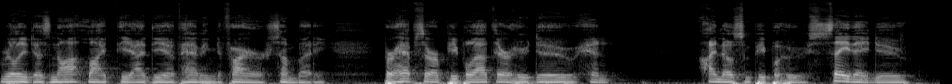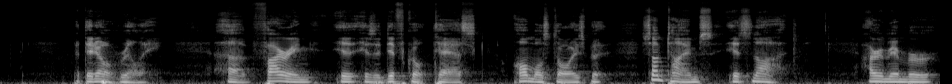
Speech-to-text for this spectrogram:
really does not like the idea of having to fire somebody. Perhaps there are people out there who do, and I know some people who say they do, but they don't really. Uh, firing is, is a difficult task almost always, but sometimes it's not. I remember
